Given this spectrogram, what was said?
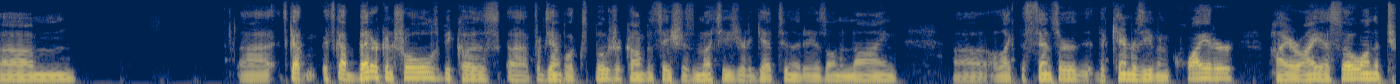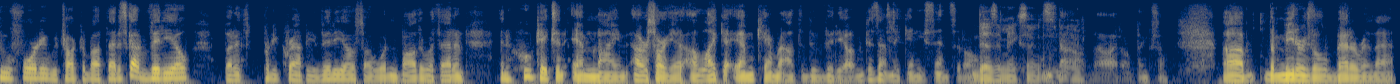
Um, uh, it's got it's got better controls because, uh, for example, exposure compensation is much easier to get to than it is on the nine. Uh, I like the sensor. The, the camera's even quieter, higher ISO on the 240. We talked about that. It's got video, but it's pretty crappy video, so I wouldn't bother with that. And and who takes an M9 or sorry, a, a Leica M camera out to do video? I mean, does that make any sense at all? Doesn't make sense. No, no, I don't think so. Uh, the metering's a little better in that.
